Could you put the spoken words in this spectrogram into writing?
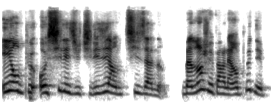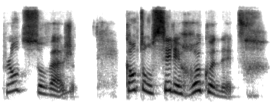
Et on peut aussi les utiliser en tisane. Maintenant, je vais parler un peu des plantes sauvages. Quand on sait les reconnaître,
